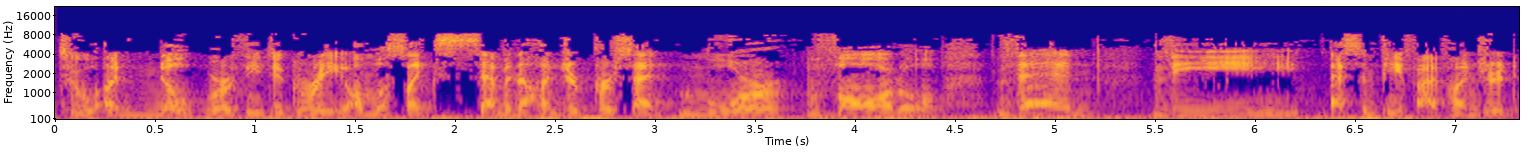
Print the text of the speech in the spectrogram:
to a noteworthy degree, almost like 700% more volatile than the S&P 500.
